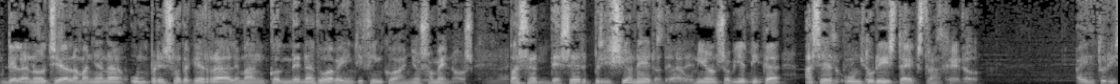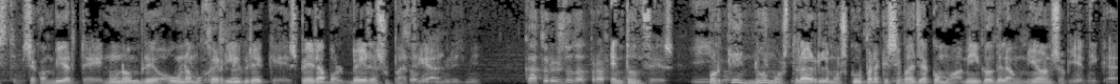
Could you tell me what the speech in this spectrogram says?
De la noche a la mañana, un preso de guerra alemán condenado a 25 años o menos pasa de ser prisionero de la Unión Soviética a ser un turista extranjero. Se convierte en un hombre o una mujer libre que espera volver a su patria. Entonces, ¿por qué no mostrarle Moscú para que se vaya como amigo de la Unión Soviética?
